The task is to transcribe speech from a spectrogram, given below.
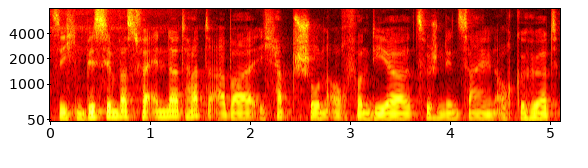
sich ein bisschen was verändert hat, aber ich habe schon auch von dir zwischen den Zeilen auch gehört,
